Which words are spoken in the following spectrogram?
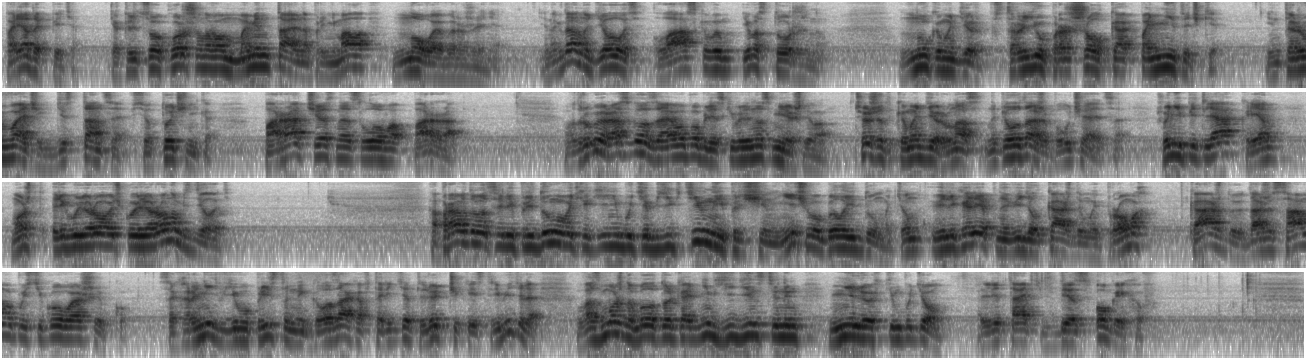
«Порядок, Петя», как лицо Коршунова моментально принимало новое выражение. Иногда оно делалось ласковым и восторженным. «Ну, командир, в строю прошел как по ниточке. Интервальчик, дистанция, все точненько – Парад, честное слово, парад. В другой раз глаза его поблескивали насмешливо. Что же это, командир, у нас на пилотаже получается? Что не петля, крен? Может, регулировочку элероном сделать? Оправдываться или придумывать какие-нибудь объективные причины нечего было и думать. Он великолепно видел каждый мой промах, каждую, даже самую пустяковую ошибку. Сохранить в его пристальных глазах авторитет летчика-истребителя возможно было только одним единственным нелегким путем – летать без огрехов.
